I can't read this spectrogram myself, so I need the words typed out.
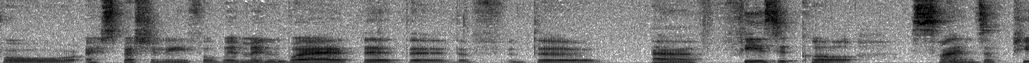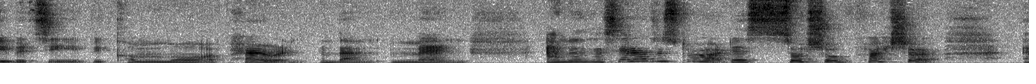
for especially for women where the the the, the uh, physical signs of puberty become more apparent than men. And as i said at the start there's social pressure. Uh,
